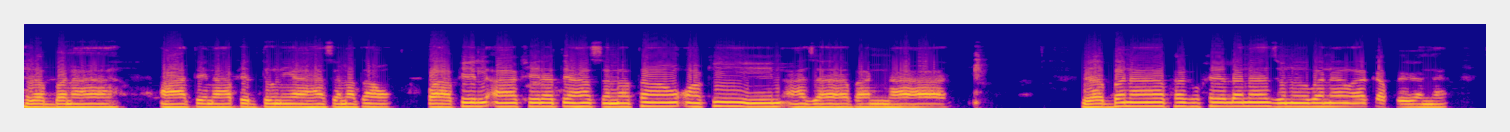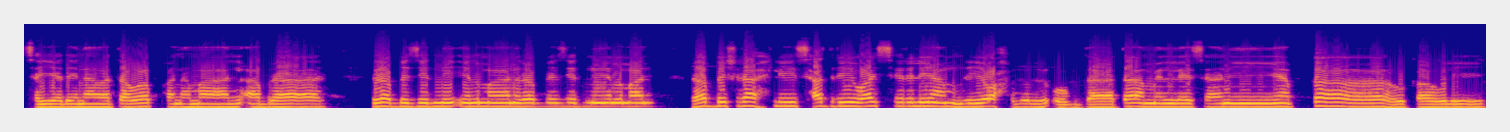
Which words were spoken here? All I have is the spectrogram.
ربنا آتنا في الدنيا حسنة وفي الآخرة حسنة وقنا عذاب النار ربنا فاغفر لنا ذنوبنا وكفر عنا سيدنا وتوفنا مع الأبرار رب زدني علما رب زدني علما رب اشرح لي صدري ويسر لي أمري واحلل عقدة من لساني يفقهوا قولي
